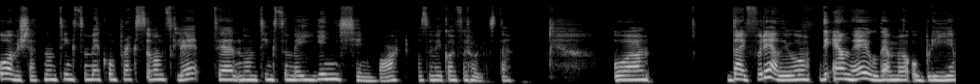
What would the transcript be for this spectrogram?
Oversette noen ting som er komplekse og vanskelig, til noen ting som er gjenkjennbart, og som vi kan forholde oss til. Og derfor er det jo Det ene er jo det med å bli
